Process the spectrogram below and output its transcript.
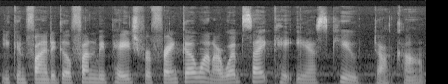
You can find a GoFundMe page for Franco on our website, kesq.com.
